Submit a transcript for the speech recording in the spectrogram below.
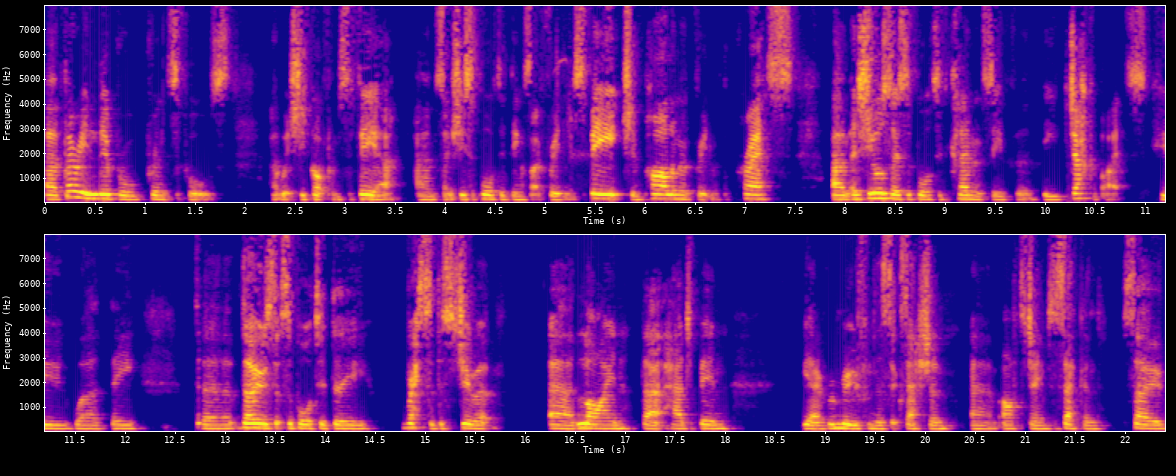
uh, very liberal principles, uh, which she got from Sophia. Um, so she supported things like freedom of speech in Parliament, freedom of the press, um, and she also supported clemency for the Jacobites, who were the, the those that supported the rest of the Stuart uh, line that had been yeah, removed from the succession um, after James II. So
